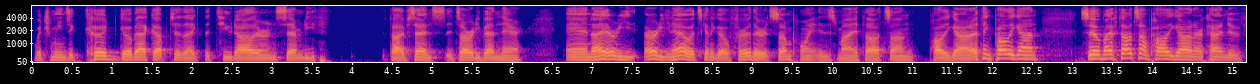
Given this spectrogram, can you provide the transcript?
which means it could go back up to like the two dollar and seventy five cents. It's already been there and I already already know it's going to go further at some point. Is my thoughts on Polygon? I think Polygon. So my thoughts on Polygon are kind of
